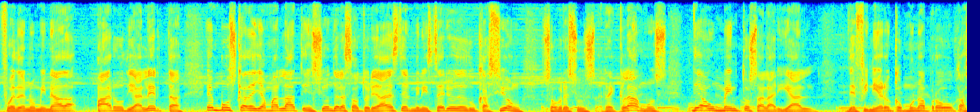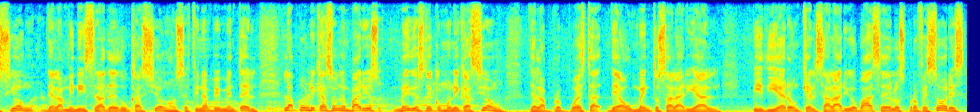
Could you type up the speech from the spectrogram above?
fue denominada paro de alerta en busca de llamar la atención de las autoridades del Ministerio de Educación sobre sus reclamos de aumento salarial. Definieron como una provocación de la ministra de Educación, Josefina Pimentel, la publicación en varios medios de comunicación de la propuesta de aumento salarial. Pidieron que el salario base de los profesores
